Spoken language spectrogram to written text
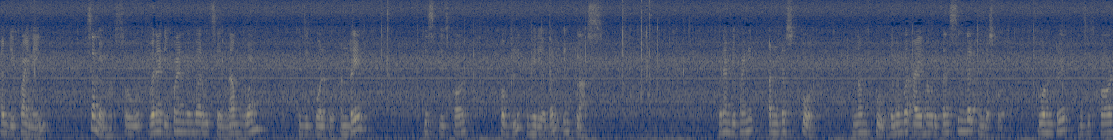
I am defining some members. So when I define member with say num1 is equal to 100 this is called public variable in class. When I am defining underscore num2 remember I have written single underscore. 200 this is called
